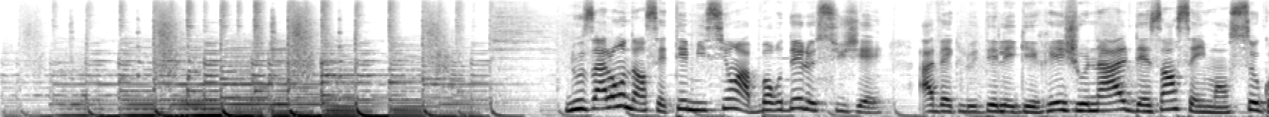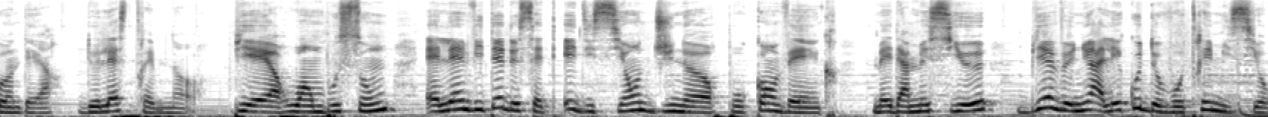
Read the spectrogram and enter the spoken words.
Nous allons dans cette émission aborder le sujet avec le délégué régional des enseignements secondaires de l'extrême nord. Pierre Wambousson est l'invité de cette édition d'une heure pour convaincre Mesdames, Messieurs, bienvenue à l'écoute de votre émission.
